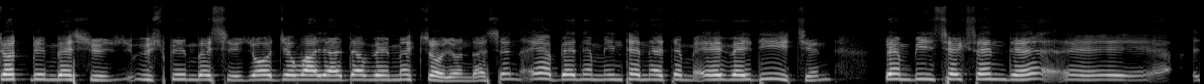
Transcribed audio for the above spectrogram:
4500, 3500 o civarlarda vermek zorundasın. E benim internetim ev verdiği için ben 1080'de e,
